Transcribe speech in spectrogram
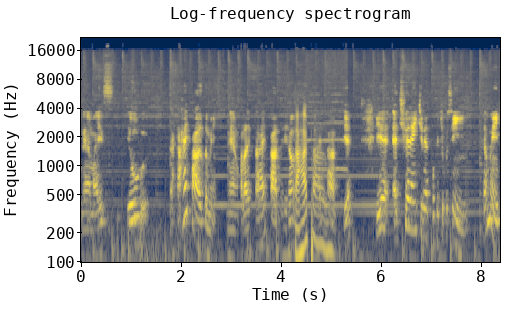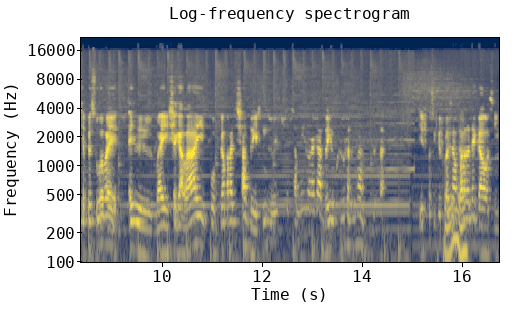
Né? Mas eu. Tá, tá hypado também, né? Uma parada que tá hypada. Tá hypado. Tá E, é, e é, é, diferente, né? Porque, tipo assim, realmente, a pessoa vai, é, vai chegar lá e, pô, tem uma parada de xadrez. Muitas vezes você sabe nem jogar xadrez, eu jogo xadrez na vida, tá? E eles conseguiram pois fazer uma é. parada legal, assim,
